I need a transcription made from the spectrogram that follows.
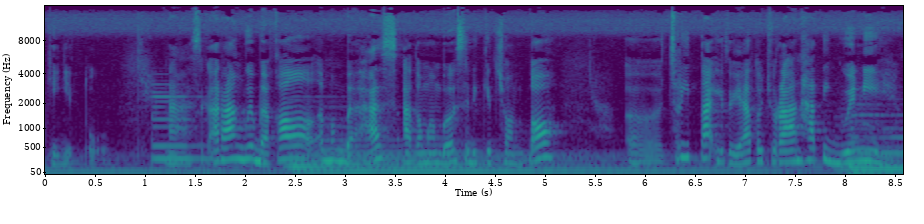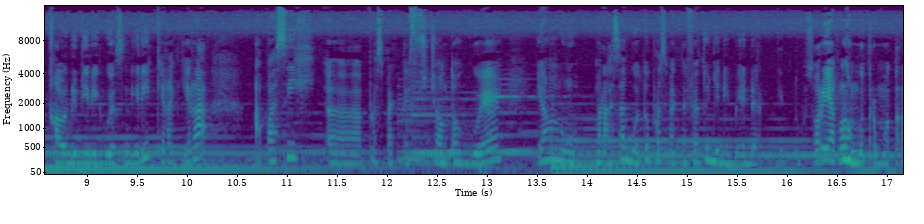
Kayak gitu. Nah sekarang gue bakal membahas atau membawa sedikit contoh uh, cerita gitu ya atau curahan hati gue nih kalau di diri gue sendiri kira-kira apa sih uh, perspektif contoh gue yang merasa gue tuh perspektifnya tuh jadi beda gitu. Sorry ya kalau muter-muter.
